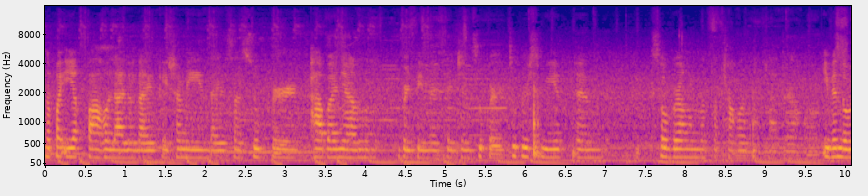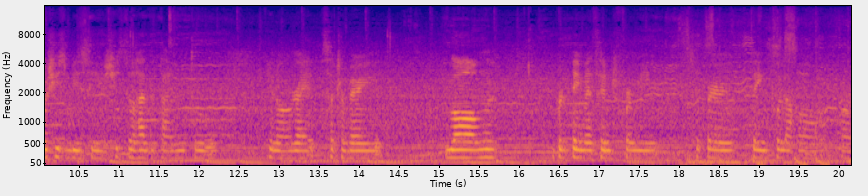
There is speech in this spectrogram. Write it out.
napaiyak pa ako lalo dahil kay Shamaine dahil sa super haba niyang birthday message and super, super sweet and sobrang natouch ako, na-flatter ako. Even though she's busy, she still had the time to, you know, write such a very long birthday message for me. Super thankful ako for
